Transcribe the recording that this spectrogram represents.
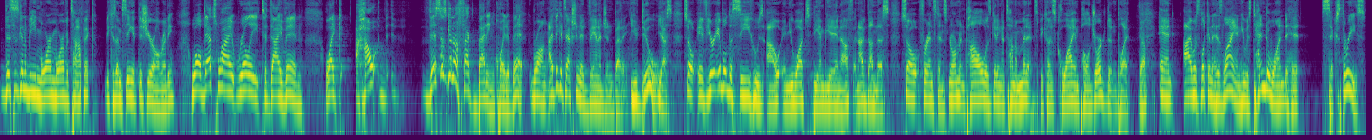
this is going to be more and more of a topic because I'm seeing it this year already. Well, that's why really to dive in, like how th- this is going to affect betting quite a bit. Wrong. I think it's actually an advantage in betting. You do. Yes. So if you're able to see who's out and you watch the NBA enough, and I've done this. So for instance, Norman Powell was getting a ton of minutes because Kawhi and Paul George didn't play. Yep. And I was looking at his line and he was 10 to 1 to hit six threes.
